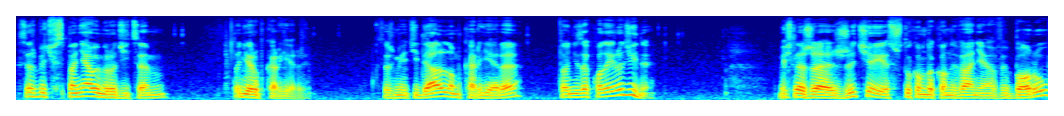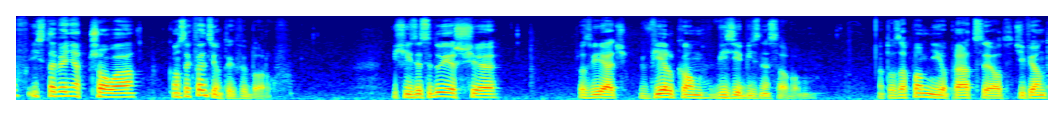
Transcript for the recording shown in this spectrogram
Chcesz być wspaniałym rodzicem, to nie rób kariery. Chcesz mieć idealną karierę, to nie zakładaj rodziny. Myślę, że życie jest sztuką dokonywania wyborów i stawiania czoła konsekwencjom tych wyborów. Jeśli zdecydujesz się rozwijać wielką wizję biznesową, no to zapomnij o pracy od 9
